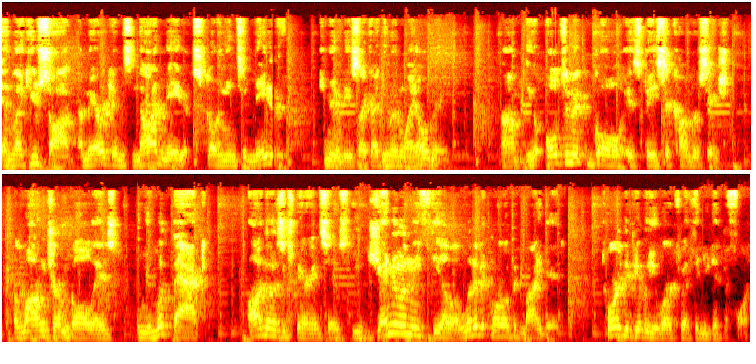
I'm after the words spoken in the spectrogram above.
and like you saw, Americans, non natives, going into native communities like I do in Wyoming. Um, the ultimate goal is basic conversation. The long term goal is when you look back on those experiences, you genuinely feel a little bit more open minded toward the people you worked with than you did before.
